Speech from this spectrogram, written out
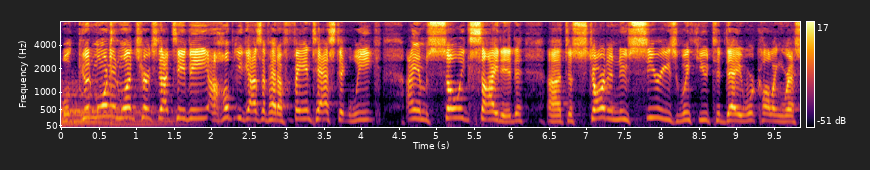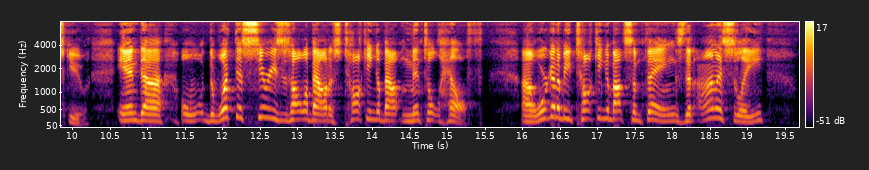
Well, good morning, OneChurch.tv. I hope you guys have had a fantastic week. I am so excited uh, to start a new series with you today. We're calling Rescue. And uh, what this series is all about is talking about mental health. Uh, we're going to be talking about some things that honestly,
